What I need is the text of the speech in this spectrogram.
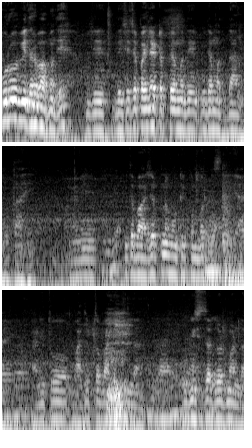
पूर्व विदर्भामध्ये म्हणजे देशाच्या पहिल्या टप्प्यामध्ये उद्या मतदान होत आहे. आणि तिथं भाजपनं मोठी कंबर बसलेली आहे. आणि तो भाजपचा बाले किल्ला ओबीसीचा गट मांडला.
